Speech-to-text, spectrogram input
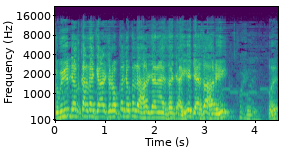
ਕਬੀਰ ਜਦ ਕਰਦਾ ਚਾਰ ਸ਼ਲੋਕਾਂ ਚੋਂ ਕਹਿੰਦਾ ਹਰ ਜਾਣਾ ਐਸਾ ਚਾਹੀਏ, ਜੈਸਾ ਹਰ ਹੋਏ।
